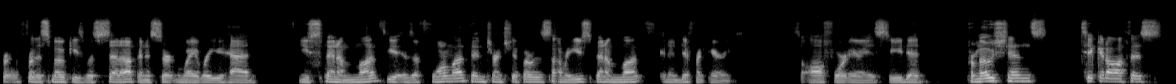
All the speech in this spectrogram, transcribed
for, for the smokies was set up in a certain way where you had you spent a month it was a four month internship over the summer you spent a month in a different area. So all four areas. So you did promotions ticket office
